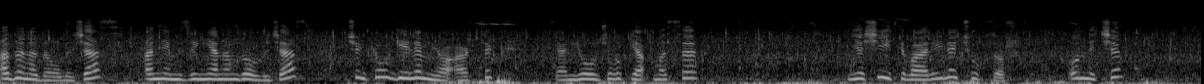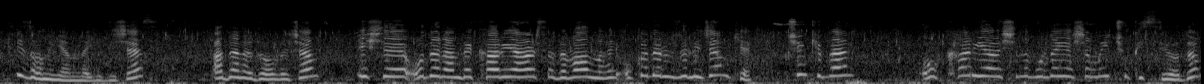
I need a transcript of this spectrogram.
Adana'da olacağız. Annemizin yanında olacağız. Çünkü o gelemiyor artık. Yani yolculuk yapması yaşı itibariyle çok zor. Onun için biz onun yanına gideceğiz. Adana'da olacağım. İşte o dönemde kar yağarsa da vallahi o kadar üzüleceğim ki. Çünkü ben o kar yağışını burada yaşamayı çok istiyordum.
